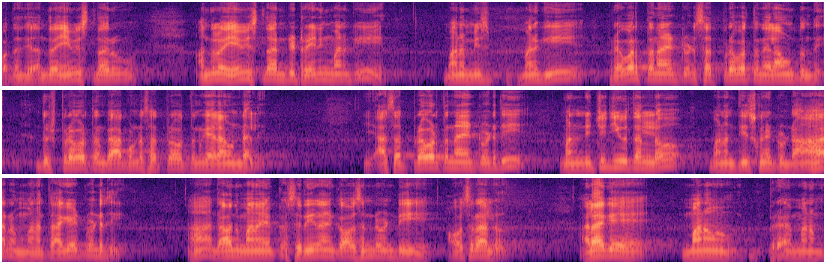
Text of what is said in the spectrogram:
పతంజలి. అందులో ఏమి ఇస్తున్నారు అందులో ఏమి ఇస్తున్నారంటే ట్రైనింగ్ మనకి మనం మిస్ మనకి ప్రవర్తన అనేటువంటి సత్ప్రవర్తన ఎలా ఉంటుంది? దుష్ప్రవర్తన కాకుండా సత్ప్రవర్తనగా ఎలా ఉండాలి? ఆ సత్ప్రవర్తన అనేటువంటిది మన నిత్య జీవితంలో మనం తీసుకునేటువంటి ఆహారం మనం తాగేటువంటిది. తర్వాత మన యొక్క శరీరానికి కావాల్సినటువంటి అవసరాలు. అలాగే మనం ప్ర- మనం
